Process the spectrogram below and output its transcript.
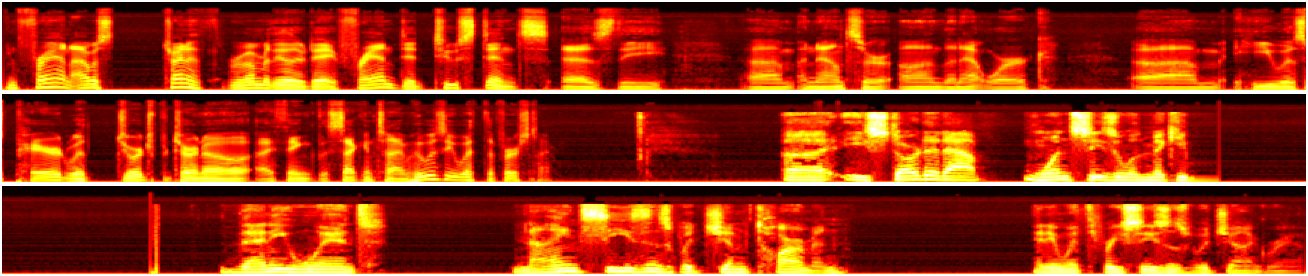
And Fran, I was trying to remember the other day. Fran did two stints as the um, announcer on the network. Um, he was paired with George Paterno, I think, the second time. Who was he with the first time? Uh, he started out one season with Mickey. Then he went nine seasons with Jim Tarman, and he went three seasons with John Grant.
